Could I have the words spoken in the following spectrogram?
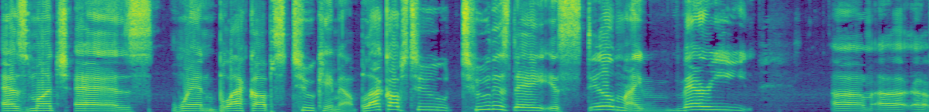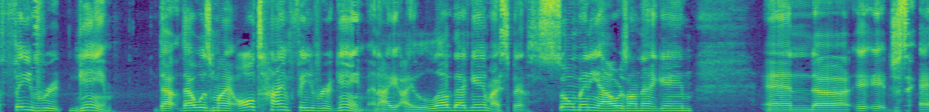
as much as when Black Ops 2 came out. Black Ops 2 to this day is still my very um, uh, uh, favorite game that that was my all-time favorite game and i i love that game. I spent so many hours on that game and uh it, it just uh,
